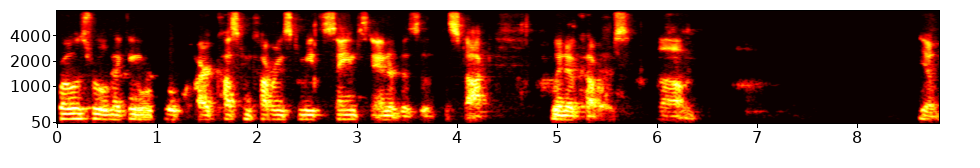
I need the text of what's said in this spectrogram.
proposed rulemaking will require custom coverings to meet the same standard as the, the stock window covers. Um, you know,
